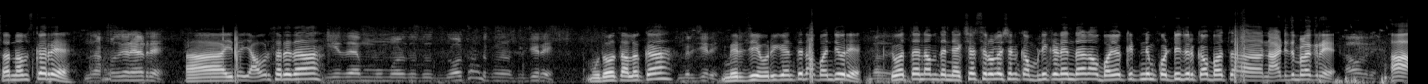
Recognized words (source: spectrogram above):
ಸರ್ ನಮಸ್ಕಾರ ರೀ. ನಮಸ್ಕಾರ ಹೇಳ್ರಿ. ಆ, ಇದು ಯಾವ ಸರ್ ಇದ? ಇದು ಮುದೋಲ್ ತಾಲೂಕು ಮಿರ್ಜಿ ರೀ. ತಾಲೂಕ? ಮಿರ್ಜಿ ರೀ. ಮಿರ್ಜಿ ಊರಿಗೆ ಅಂತ ನಾವು ಬಂದೀವ್ರಿ ಇವತ್ತು ನಮ್ದು ನೆಕ್ಸಸ್ ರಿವಲ್ಯೂಷನ್ ಕಂಪ್ನಿ ಕಡೆಯಿಂದ ನಾವು ಬಯೋ ಕಿಟ್ ನಿಮ್ಗೆ ಕೊಟ್ಟಿದ್ರಿ ಕಬ್ಬ ನಾಟಿದ ಬಳಕ ರೀ. ಹಾಂ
